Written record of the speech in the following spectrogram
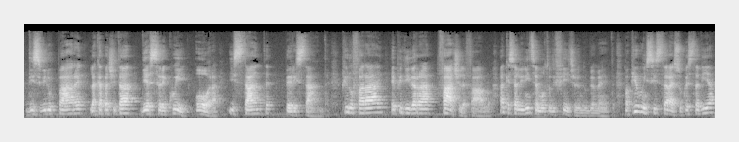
di sviluppare la capacità di essere qui, ora, istante per istante. Più lo farai e più diverrà facile farlo, anche se all'inizio è molto difficile indubbiamente, ma più insisterai su questa via,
